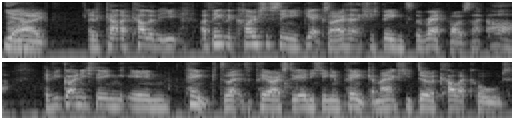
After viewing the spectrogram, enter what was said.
Yeah. I know. A, a colour that you, I think the closest thing you get, because I was actually speaking to the rep, I was like, oh, have you got anything in pink? To let the PRS do anything in pink? And they actually do a colour called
